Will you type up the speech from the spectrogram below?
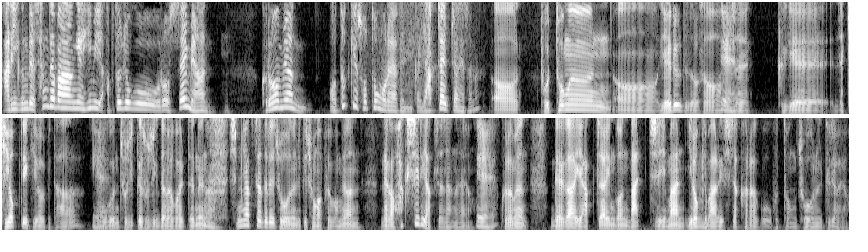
아니 근데 상대방의 힘이 압도적으로 세면 그러면 어떻게 소통을 해야 됩니까? 약자 입장에서는? 어, 보통은, 어, 예를 들어서, 예. 이제, 그게, 이제 기업 대 기업이다. 예. 혹은 조직 대 조직이다라고 할 때는 어. 심리학자들의 조언을 이렇게 종합해 보면 내가 확실히 약자잖아요. 예. 그러면 내가 약자인 건 맞지만 이렇게 음. 말을 시작하라고 보통 조언을 드려요.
